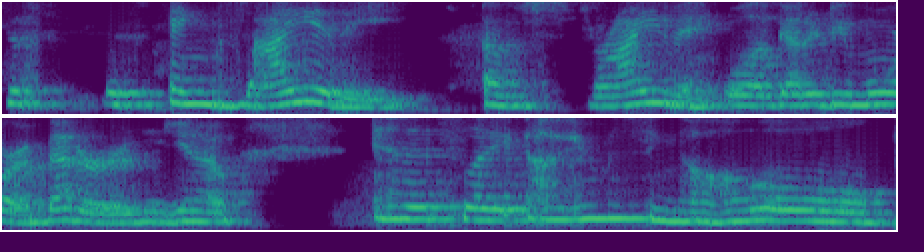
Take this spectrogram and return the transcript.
this this anxiety of striving. Well, I've got to do more and better, and you know, and it's like, oh, you're missing the whole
